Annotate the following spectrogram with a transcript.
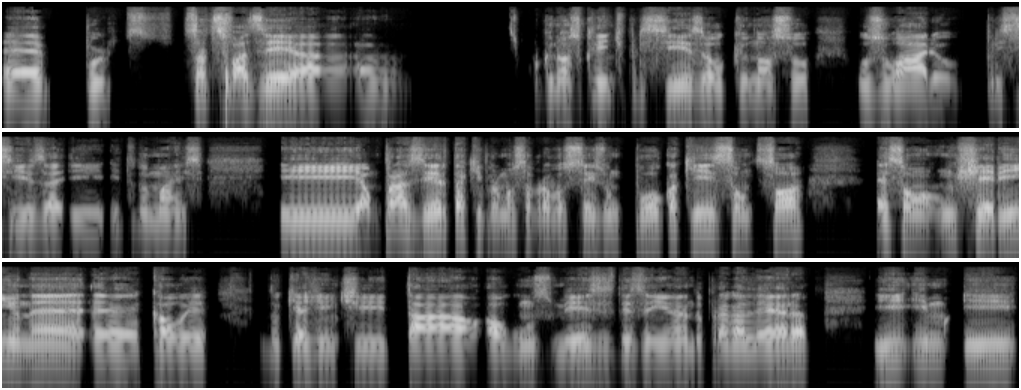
é, por satisfazer a, a, o que o nosso cliente precisa, o que o nosso usuário precisa e, e tudo mais. E é um prazer estar aqui para mostrar para vocês um pouco aqui, são só é só um cheirinho, né, é, Cauê, do que a gente está há alguns meses desenhando para a galera. E, e, e,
